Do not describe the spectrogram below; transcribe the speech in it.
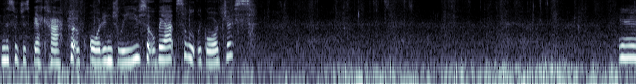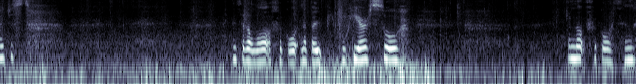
and this will just be a carpet of orange leaves. It'll be absolutely gorgeous. Yeah, just Is there's a lot of forgotten about people here, so they're not forgotten.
